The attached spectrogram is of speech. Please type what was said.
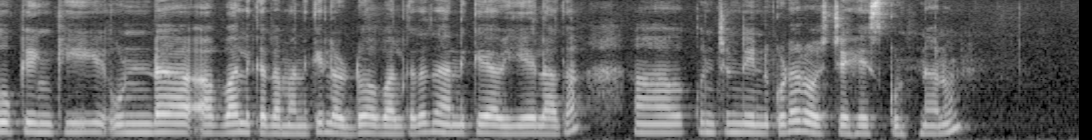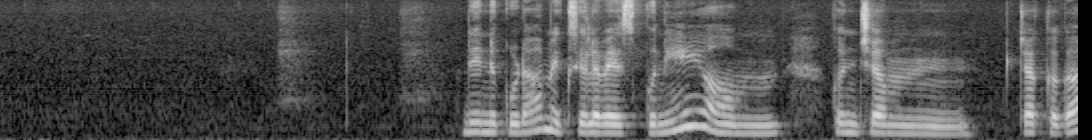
కుకింగ్కి ఉండ అవ్వాలి కదా మనకి లడ్డు అవ్వాలి కదా దానికి అయ్యేలాగా కొంచెం దీన్ని కూడా రోస్ట్ చేసేసుకుంటున్నాను. దీన్ని కూడా మిక్సీలో వేసుకుని కొంచెం చక్కగా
